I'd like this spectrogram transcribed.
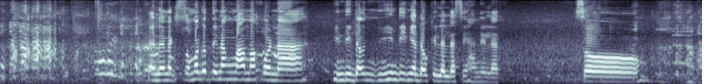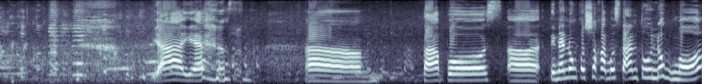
And then nagsumagot din ng mama ko na hindi daw hindi niya daw kilala si Hanilet. So Yeah, yes. Um, tapos, ah, tinanong ko siya, kamusta ang tulog mo?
